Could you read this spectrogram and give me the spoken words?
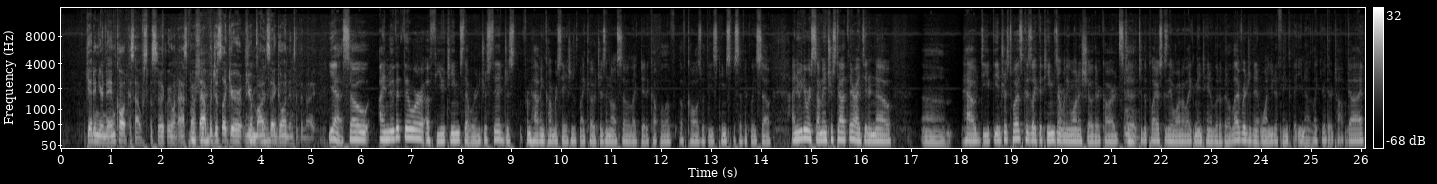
getting your name called because I specifically want to ask about sure. that, but just like your your Sounds good. mindset going into the night. Yeah, so I knew that there were a few teams that were interested just from having conversations with my coaches and also like did a couple of, of calls with these teams specifically. So I knew there was some interest out there. I didn't know um, how deep the interest was because like the teams don't really want to show their cards to, Mhm. to the players because they want to like maintain a little bit of leverage and they don't want you to think that you know like you're their top guy.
